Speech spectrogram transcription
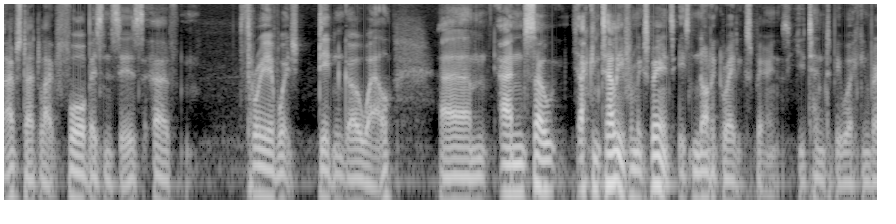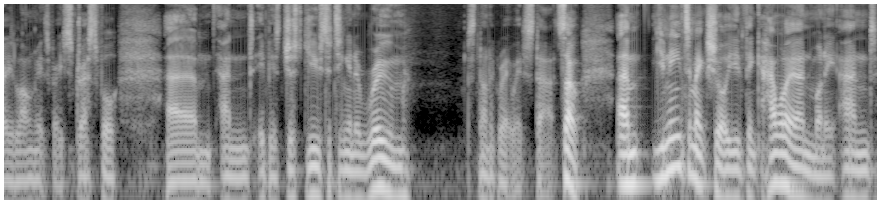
I've started like four businesses, uh, three of which didn't go well. Um, and so I can tell you from experience, it's not a great experience. You tend to be working very long. It's very stressful, um, and if it's just you sitting in a room, it's not a great way to start. So um, you need to make sure you think, how will I earn money? And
